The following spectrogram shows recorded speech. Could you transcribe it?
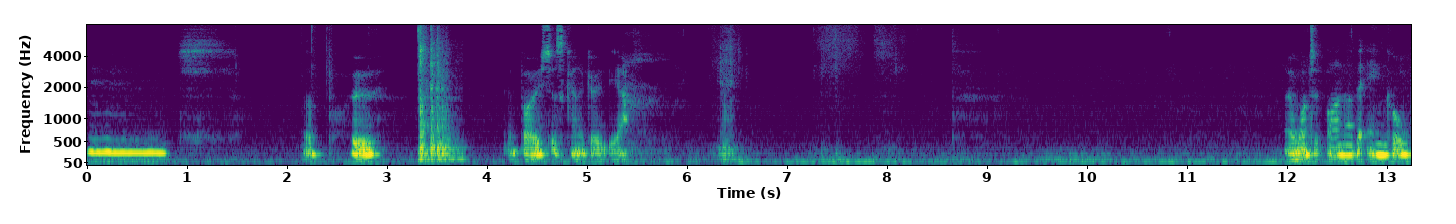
And the bow, bow's just going to go there. I want it on another angle.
